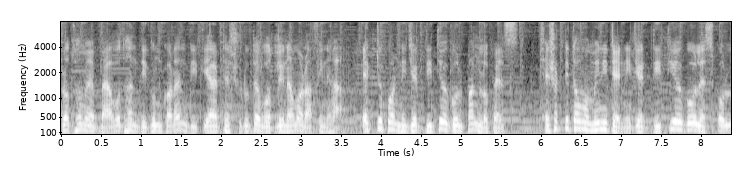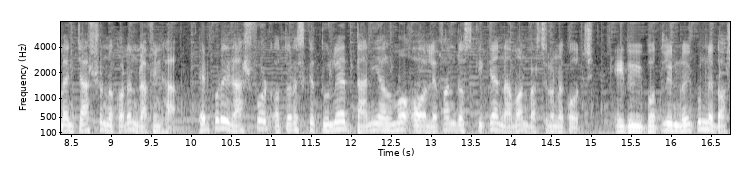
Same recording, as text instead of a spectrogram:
প্রথমে ব্যবধান দ্বিগুণ করেন, দ্বিতীয়ার্ধের শুরুতে বদলি নামা রাফিনহা। একটু পর নিজের দ্বিতীয় গোল পান লোপেজ। ছেষট্টিতম মিনিটে নিজের দ্বিতীয় গোলে স্কোরলাইন চার শূন্য করেন রাফিনহা। এরপরে রাশফোর্ড ও তোরেসকে তুলে দানিয়ালমো ও লেফান্ডোস্কিকে নামান বার্সেলোনা কোচ। এই দুই বদলির নৈপুণ্যে দশ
